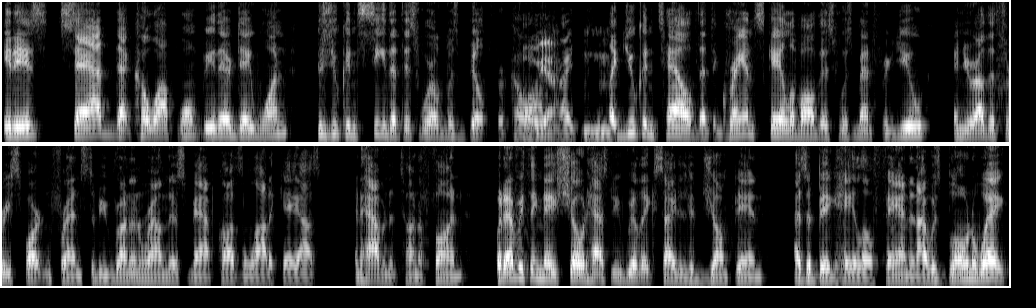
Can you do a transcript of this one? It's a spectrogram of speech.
it is sad that co op won't be there day one, because you can see that this world was built for co-op, oh, yeah. right? Mm-hmm. Like you can tell that the grand scale of all this was meant for you and your other three Spartan friends to be running around this map, causing a lot of chaos and having a ton of fun. But everything they showed has me really excited to jump in as a big Halo fan, and I was blown away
